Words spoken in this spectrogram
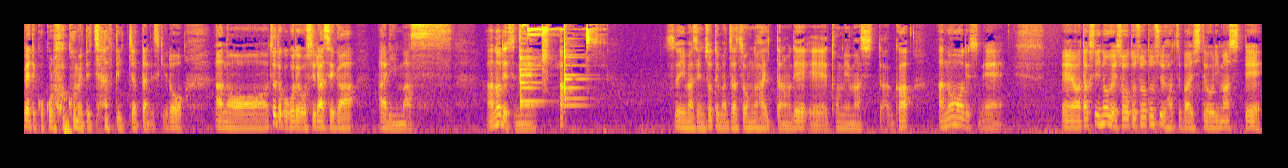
えて心を込めてちゃんって言っちゃったんですけど、あのちょっとここでお知らせがあります。あのですね、あ、すいません。ちょっと今雑音が入ったので、えー、止めましたが、あのですね、えー、私、井上ショートショート集発売しておりまして、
